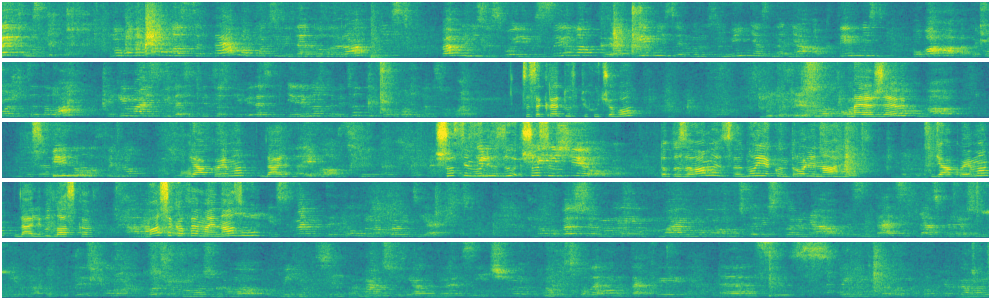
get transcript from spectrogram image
Секрет успіху. Ну, головне у нас це тема, потім йде толерантність, впевненість у своїх силах, креативність, взаєморозуміння, знання, активність, повага, а також це талант, який має свій 10% і 90% переможу над собою. Це секрет успіху чого? Будь активним. Всього. Мережевих? Ну, Дякуємо. Далі. І глаз. Що символізує? Що сим... Тобто за вами все одно є контроль і нагляд. Дякуємо. Далі, будь ласка. Ваше кафе має назву. Інструменти в науковій діяльності. Ну, по-перше, ми маємо можливість створення презентацій та збереження їх на голову диску. Потім ми можемо обмінюватися інформацією як з іншими ну, з колегами, так і е, з, своїми одногрупниками.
